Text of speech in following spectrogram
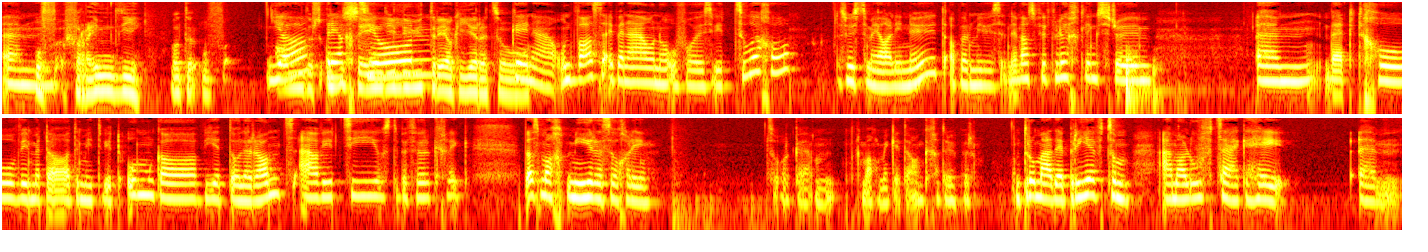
Ähm, auf Fremde oder auf ja, anders aussehende Leute reagieren so. Genau. Und was eben auch noch auf uns wird zukommen, das wissen wir ja alle nicht, aber wir wissen nicht, was für Flüchtlingsströme ähm, werden kommen, wie man da damit wird umgehen, wie die Toleranz auch wird sein aus der Bevölkerung. Das macht mir so ein bisschen Sorgen und ich mache mir Gedanken darüber. Und darum auch der Brief, um einmal aufzuzeigen, hey, ähm,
